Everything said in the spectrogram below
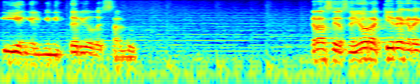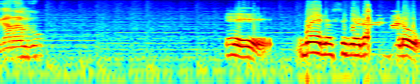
y en el Ministerio de Salud. Gracias, señora. ¿Quiere agregar algo? Eh, bueno, señora Álvaro,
